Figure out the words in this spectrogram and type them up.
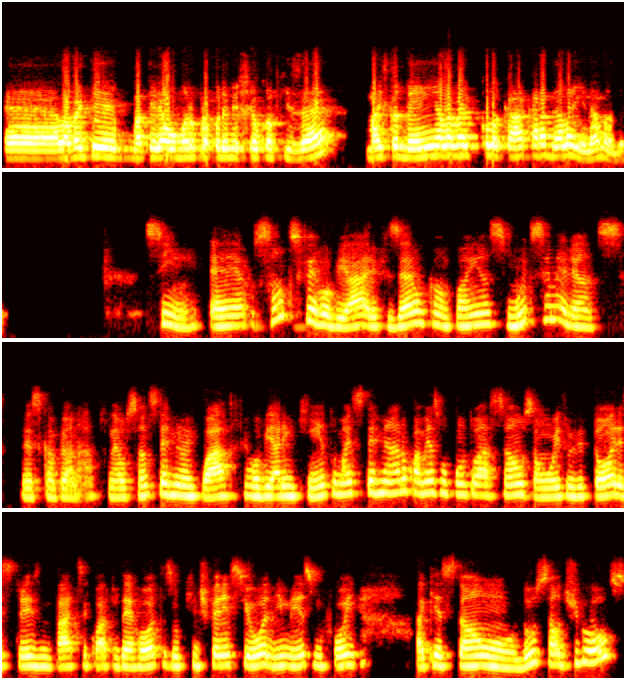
É, ela vai ter material humano para poder mexer o quanto quiser, mas também ela vai colocar a cara dela aí, né, Amanda? Sim, é, o Santos Ferroviário fizeram campanhas muito semelhantes nesse campeonato. Né? O Santos terminou em quarto, Ferroviário em quinto, mas terminaram com a mesma pontuação, são oito vitórias, três empates e quatro derrotas. O que diferenciou ali mesmo foi a questão do saldo de gols.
